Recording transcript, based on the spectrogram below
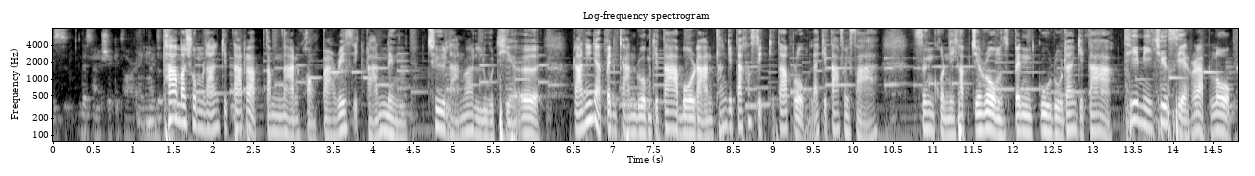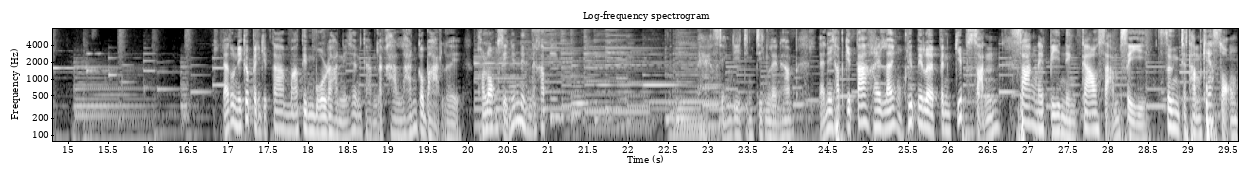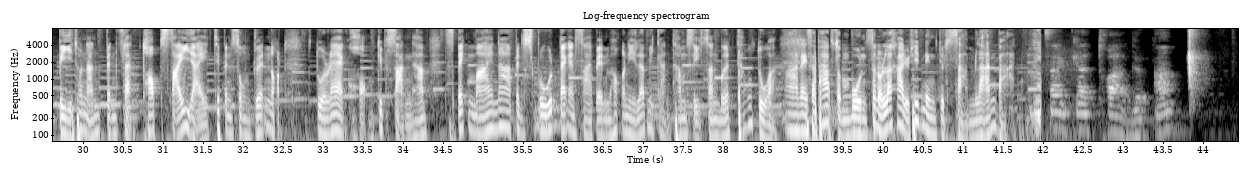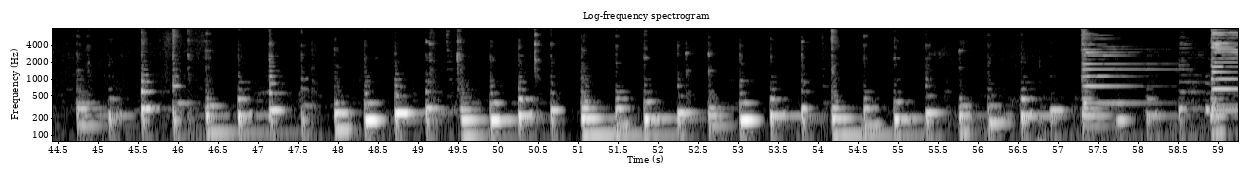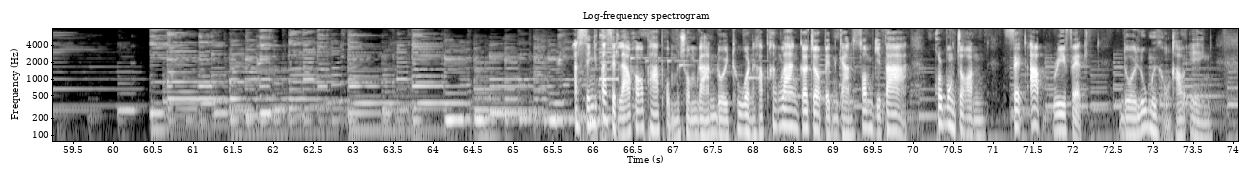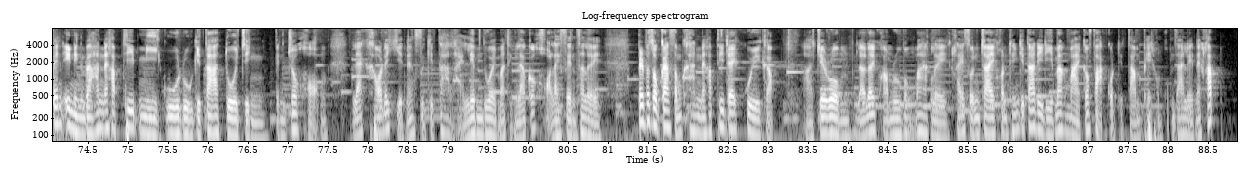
these this kind of shit guitar in my พามาชมร้านกีตาร์ระดับตำนานของปารีสอีกร้านหนึ่ง ชื่อร้านว่า l u t i e r ร้านนี้เนี่ยเป็นการรวมกีตาร์โบราณทั้งกีตาร์คลาสสิกกีตาร์โปร่งและกีตาร์ไฟฟ้า ซึ่งคนนี้ครับเจโรมเป็นกูรูด้านกีตาร์ที่มีชื่อเสียงระดับโลก และตัวนี้ก็เป็นกีตาร์มาร์ตินโบราณนี้เช่นกันราคาล้านกว่าบาทเลยขอลองเสียงนิดนึงนะครับแหมเสียง ดีจริง ๆ เลยนะครับ และนี่ครับกีตาร์ไฮไลท์ของคลิปนี้เลยเป็นกิฟสันสร้างในปี 1934 ซึ่งจะทำแค่ 2 ปีเท่านั้นเป็นแฟลตท็อปไซส์ใหญ่ที่เป็นทรงเดรดน็อตตัวแรกของกิฟสันนะครับ สเปคไม้หน้าเป็นสปรูตแบ็กแอนด์ไซด์เป็นมะฮอกกานีและมีการทำสีซันเบิร์ดทั้งตัว มาในสภาพสมบูรณ์สนุนราคาอยู่ที่ 1.3 ล้านบาท 5, 4, 3, 2, 1. อัดเสียงกีตาร์เสร็จแล้วเขาก็พาผมชมร้านโดยทั่วนะครับ ข้างล่างก็จะเป็นการซ่อมกีตาร์ครบวงจรเซตอัพรีเฟดโดยลูกมือของเขาเอง เป็นอีกหนึ่งร้านนะครับที่มีกูรูกีตาร์ตัวจริง เป็นเจ้าของ และเขาได้เขียนหนังสือกีตาร์หลายเล่มด้วยมาถึงแล้วก็ขอลายเซ็นซะเลย เป็นประสบการณ์สำคัญนะครับที่ได้คุยกับเจโรมแล้วได้ความรู้มากๆเลย ใครสนใจคอนเทนต์กีตาร์ดีๆมากมายก็ฝากกดติดตามเพจของผมได้เลยนะครับ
